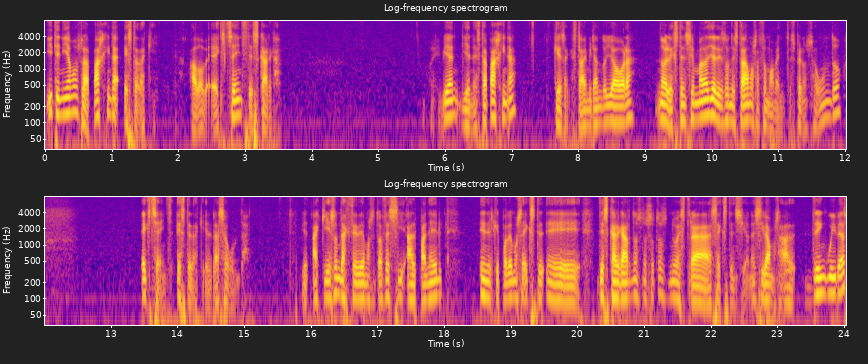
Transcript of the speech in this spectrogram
Y teníamos la página esta de aquí, Adobe Exchange descarga. Muy bien, y en esta página, que es la que estaba mirando yo ahora, no, el Extension Manager es donde estábamos hace un momento, espera un segundo. Exchange, este de aquí, la segunda aquí es donde accedemos entonces al panel en el que podemos eh, descargarnos nosotros nuestras extensiones. Si vamos al Dreamweaver,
